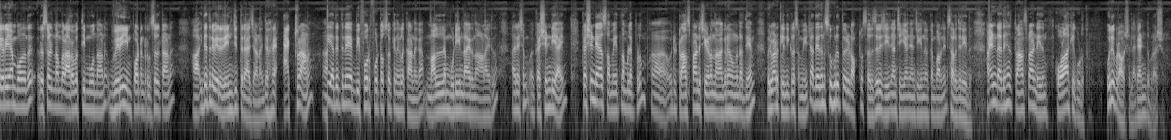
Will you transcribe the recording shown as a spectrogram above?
Share ചെയ്യാൻ പോകുന്നത് result number അറുപത്തി മൂന്നാണ് വെരി ഇമ്പോർട്ടന്റ് റിസൾട്ടാണ് ഇദ്ദേഹത്തിന്റെ പേര് രഞ്ജിത്ത് രാജാണ്. ഇദ്ദേഹം ആക്ടറാണ് ഈ അദ്ദേഹത്തിന്റെ ബിഫോർ ഫോട്ടോസൊക്കെ നിങ്ങൾ കാണുക. നല്ല മുടി ഉണ്ടായിരുന്ന ആളായിരുന്നു. അതിനുശേഷം കഷണ്ടിയായി ആ സമയത്ത് നമ്മളെപ്പോഴും ഒരു ട്രാൻസ്പ്ലാന്റ് ചെയ്യണമെന്ന് ആഗ്രഹം കൊണ്ട് അദ്ദേഹം ഒരുപാട് ക്ലിനിക്കുകളെ സമീപിച്ചു. അദ്ദേഹത്തിന്റെ സുഹൃത്ത് ഒരു ഡോക്ടർ സർജറി ചെയ്ത്. ഞാൻ ചെയ്യാൻ ഞാൻ ചെയ്യുന്നതൊക്കെ പറഞ്ഞിട്ട് സർജറി ചെയ്ത്. ആൻഡ് അദ്ദേഹം ട്രാൻസ്പ്ലാന്റ് ചെയ്തും കോളാക്കി കൊടുത്തു. ഒരു പ്രാവശ്യമല്ല രണ്ട് പ്രാവശ്യം.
